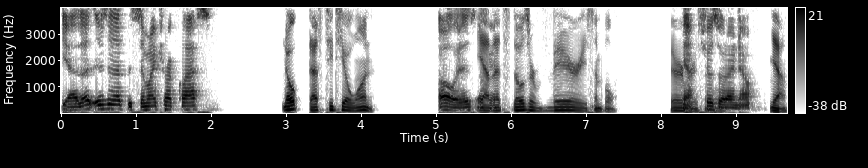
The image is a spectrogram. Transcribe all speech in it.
Yeah, that isn't that the semi truck class? nope, that's TTO1. Oh, it is. Yeah, Okay. that's those are very simple. Very yeah. very Shows what I know. yeah.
